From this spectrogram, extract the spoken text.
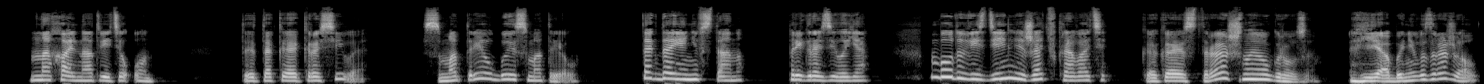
— нахально ответил он. «Ты такая красивая. Смотрел бы и смотрел». «Тогда я не встану», — пригрозила я. «Буду весь день лежать в кровати». «Какая страшная угроза. Я бы не возражал».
